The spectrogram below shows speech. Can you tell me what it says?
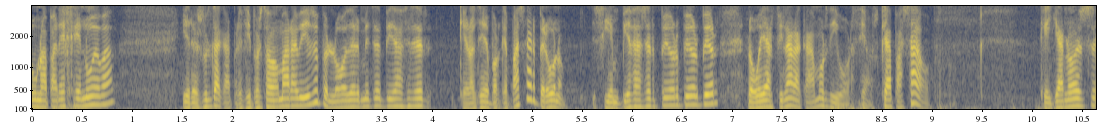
una pareja nueva, y resulta que al principio es todo maravilloso, pero luego de repente empieza a ser, que no tiene por qué pasar, pero bueno, si empieza a ser peor, peor, peor, luego ya al final acabamos divorciados. ¿Qué ha pasado? Que ya no es,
